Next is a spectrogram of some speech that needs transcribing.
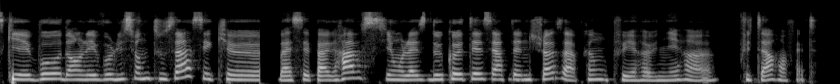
ce qui est beau dans l'évolution de tout ça, c'est que bah, c'est pas grave si on laisse de côté certaines choses. Après, on peut y revenir euh, plus tard, en fait.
